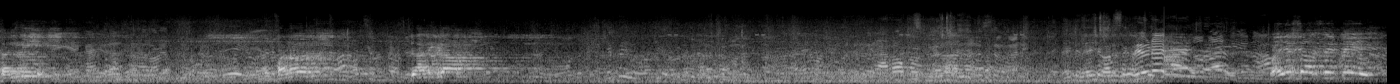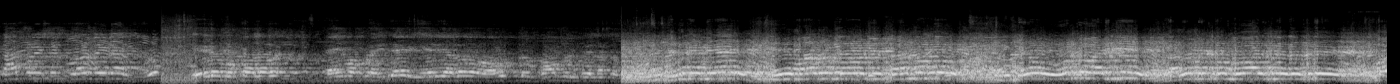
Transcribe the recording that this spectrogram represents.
ತನ್ನಿ వైఎస్ఆర్సీపీ కార్పొరేషన్ ఫ్లోర్ లీడర్ ఏడు ముక్కలు టైం అప్పుడైతే ఏరియాలో అవుట్లు బాంబులు వెళ్ళినట్టు ఎందుకంటే ఈ మార్గంలో ఈ ప్రాంతంలో మేము ఓట్లు అడిగి తలపెట్టుకుని పోవాల్సింది తప్పితే మా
